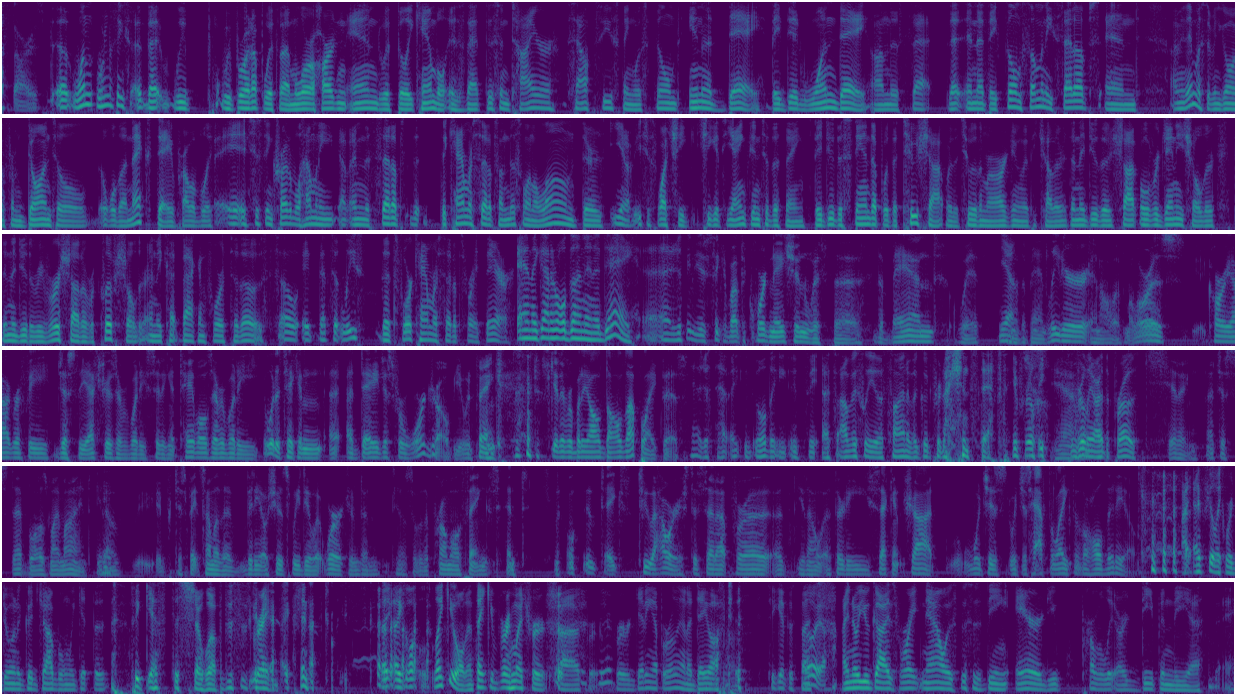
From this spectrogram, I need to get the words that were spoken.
stars. Uh, one one of the things that we we brought up with uh, Melora Hardin and with Billy Campbell is that this entire South Seas thing was filmed in a day. They did one day on this set. That and that they filmed so many setups and I mean, they must have been going from dawn till well the next day probably. It's just incredible how many. I mean, the setups, the, the camera setups on this one alone. There's you know, you just watch she she gets yanked into the thing. They do the stand up with a two shot where the two of them are arguing with each other. Then they do the shot over Jenny's shoulder. Then they do the reverse shot over Cliff's shoulder, and they cut back and forth to those. So it that's at least that's four camera setups right there, and they got it all done in a day. And just and you just think about the coordination with uh, the band, with yeah. you know, the band leader, and all of Melora's choreography, just the extras, everybody sitting at tables, everybody. It would have taken a, a day just for wardrobe, you would think, just get everybody all dolled up like this. Yeah, just have, well, the, it's it's obviously a sign of a good production staff. They really, Yeah. they really are the pros. Kidding. That just that blows my mind. You know, I participate in some of the video shoots we do at work, and done you know some of the promo things, and you know it takes two hours to set up for a, a you know a thirty second shot, which is which is half the length of the whole video. I, I feel like we're doing a good job when we get the the guests to show up. This is great. Yeah, exactly. like, like, like you all, and thank you very much for uh, for, for getting up early on a day off to, to get this done. Oh, yeah. I know you guys right now, as this is being aired, you probably are deep in the uh,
